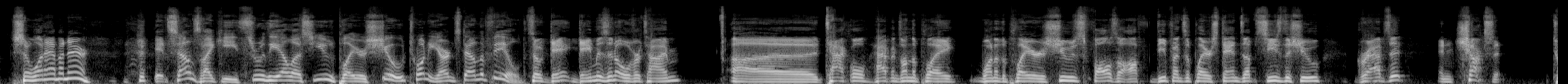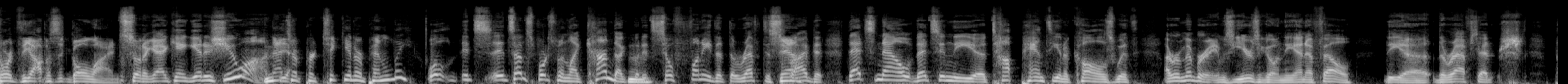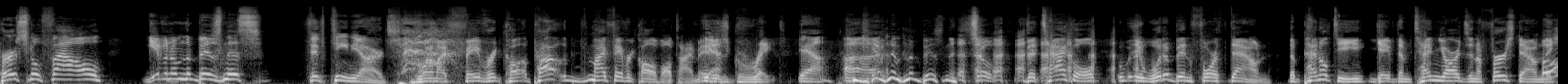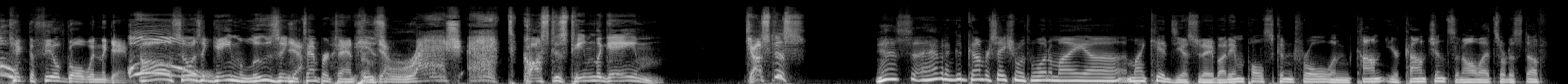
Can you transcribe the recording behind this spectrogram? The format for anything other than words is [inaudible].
So what happened there? [laughs] It sounds like he threw the LSU player's shoe 20 yards down the field. So ga- game is in overtime. Uh, tackle happens on the play. One of the players' shoes falls off. Defensive player stands up, sees the shoe, grabs it, and chucks it towards the opposite goal line. So the guy can't get his shoe on. And that's a particular penalty? Well, it's it's unsportsmanlike conduct, but it's so funny that the ref described it. That's now that's in the uh, top pantheon of calls. With I remember it was years ago in the NFL. The uh, the ref said personal foul, giving him the business, fifteen yards. [laughs] One of my favorite call, pro- my favorite call of all time. It is Yeah. great. Yeah, [laughs] Giving him the business. So the tackle, it would have been fourth down. The penalty gave them ten yards and a first down. They Oh! kicked the field goal, win the game. Oh, so it was a game losing Yeah. temper tantrum. his rash act cost his team the game. Justice. Yes, having a good conversation with one of my uh, my kids yesterday about impulse control and con- your conscience and all that sort of stuff.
